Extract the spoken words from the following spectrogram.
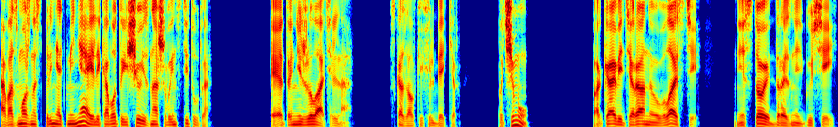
а возможность принять меня или кого-то еще из нашего института». «Это нежелательно», — сказал Кюхельбеккер. «Почему?» «Пока ветераны у власти, не стоит дразнить гусей.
